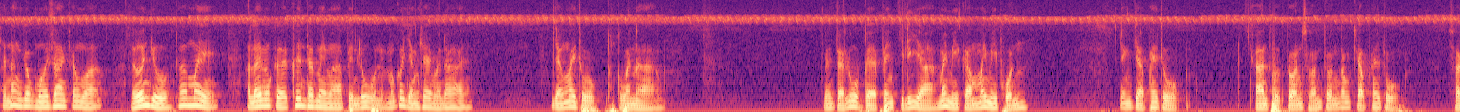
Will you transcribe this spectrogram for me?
จะนั่งยกมือสร้างจังหวะเดินอยู่ ถ้าไม่อะไรมันเกิดขึ้นถ้าไม่มาเป็นรูปมันก็ยังใช่มาได้ ยังไม่ถูกภาวนา เป็นแต่รูปแบบเป็นกิริยาไม่มีกรรมไม่มีผล จึงจับให้ถูก การฝึกตนสอนตนต้องจับให้ถูก ใส่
